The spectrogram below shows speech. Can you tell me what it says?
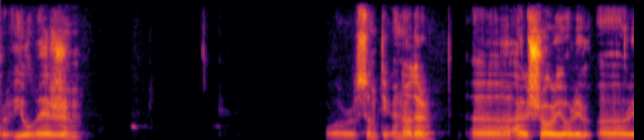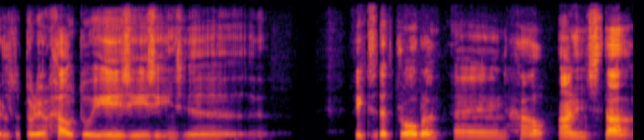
preview version or something another. Uh, I'll show you a little, little tutorial how to easy, easy uh, fix that problem and how uninstall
